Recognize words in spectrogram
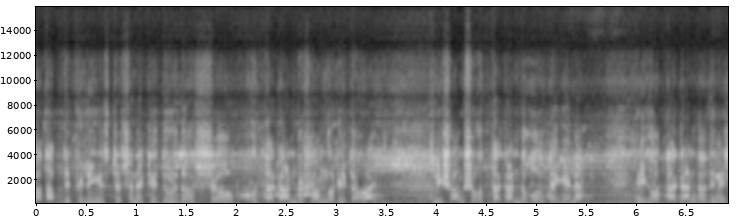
শতাব্দী ফিলিং স্টেশনে একটি দুর্ধর্ষ হত্যাকাণ্ড সংঘটিত হয়। নৃশংস হত্যাকাণ্ড বলতে গেলে। এই হত্যাকাণ্ড জিনিস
